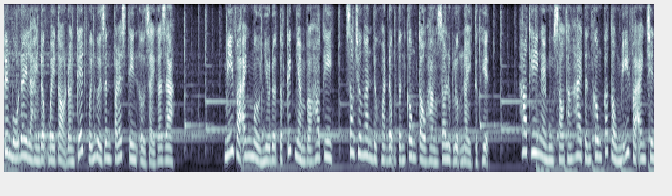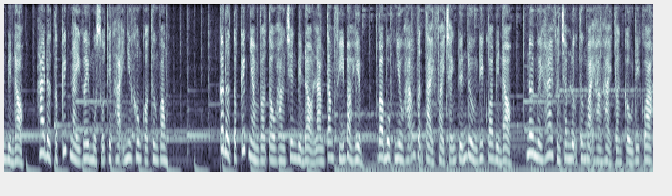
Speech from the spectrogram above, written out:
tuyên bố đây là hành động bày tỏ đoàn kết với người dân Palestine ở giải Gaza. Mỹ và Anh mở nhiều đợt tập kích nhằm vào Houthi, song chưa ngăn được hoạt động tấn công tàu hàng do lực lượng này thực hiện. Houthi ngày 6 tháng 2 tấn công các tàu Mỹ và Anh trên Biển Đỏ. Hai đợt tập kích này gây một số thiệt hại nhưng không có thương vong. Các đợt tập kích nhằm vào tàu hàng trên Biển Đỏ làm tăng phí bảo hiểm và buộc nhiều hãng vận tải phải tránh tuyến đường đi qua Biển Đỏ, nơi 12% lượng thương mại hàng hải toàn cầu đi qua.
